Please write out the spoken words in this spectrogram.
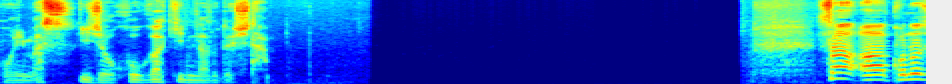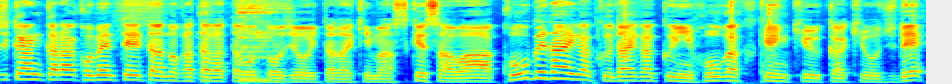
思います。以上、ここが気になるでした。さあこの時間からコメンテーターの方々ご登場いただきます。今朝は神戸大学大学院法学研究科教授で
